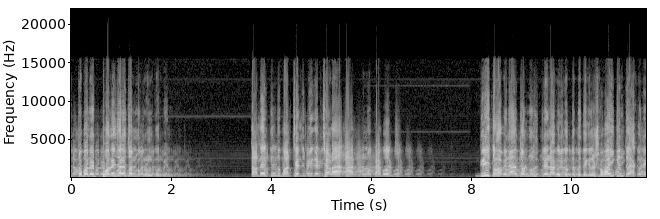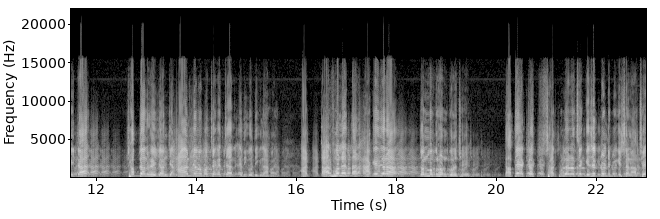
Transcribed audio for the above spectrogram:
অক্টোবরের পরে যারা জন্মগ্রহণ করবেন। তাদের কিন্তু বার্থ সার্টিফিকেট ছাড়া আর কোনো কাগজ গৃহীত হবে না, জন্মসূত্রে নাগরিকত্ব পেতে গেলে। সবাই কিন্তু এখন এইটা সাবধান হয়ে যান যে আর যেন বাচ্চা কাচ্চার এদিক ওদিক না হয়। আর তার ফলে তার আগে যারা জন্মগ্রহণ করেছে, তাতে একটা সার্কুলার আছে গেজেট নোটিফিকেশন আছে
